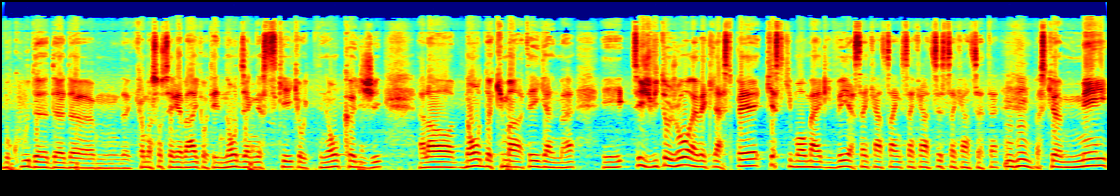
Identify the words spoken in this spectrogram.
beaucoup de, de, de, de commotions cérébrales qui ont été non diagnostiquées, qui ont été non colligées, alors non documentées également. Et tu sais, je vis toujours avec l'aspect qu'est-ce qui va m'arriver à 55, 56, 57 ans, parce que mes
